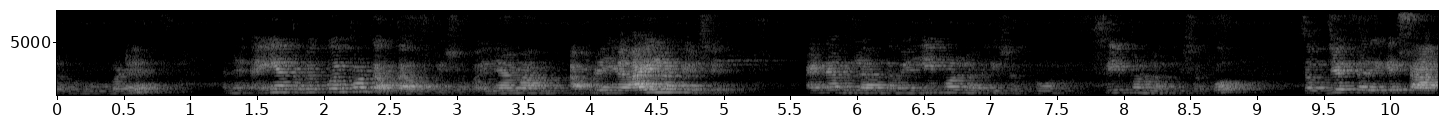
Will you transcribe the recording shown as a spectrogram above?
લખવું પડે. અને અહીંયા તમે કોઈ પણ કરતા મૂકી શકો. અહીંયામાં આપણે અહીંયા આઈ લખ્યું છે. આઈના બદલામાં તમે હી પણ લખી શકો, સી પણ લખી શકો. સબ્જેક્ટ તરીકે સાત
